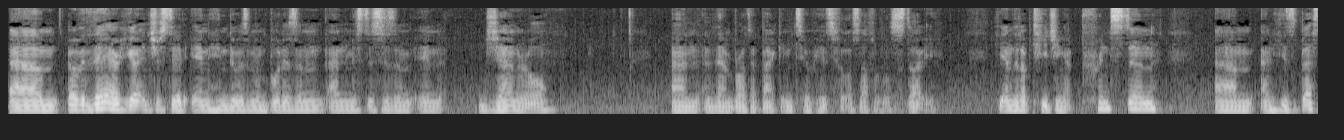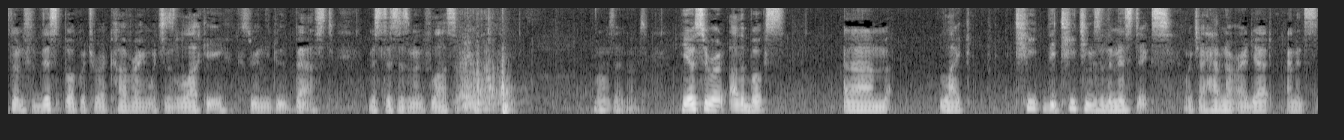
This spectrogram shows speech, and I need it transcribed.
Um, over there, he got interested in Hinduism and Buddhism and mysticism in general, and then brought that back into his philosophical study. He ended up teaching at Princeton, um, and he's best known for this book, which we're covering, which is lucky because we only do the best Mysticism and Philosophy. What was that? He also wrote other books, um, like te- The Teachings of the Mystics, which I have not read yet, and it's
